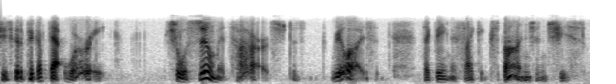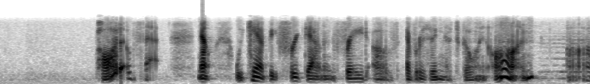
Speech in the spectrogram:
She's going to pick up that worry. She'll assume it's hers. She doesn't realize it. it's like being a psychic sponge, and she's part of that. Now, we can't be freaked out and afraid of everything that's going on. Uh,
